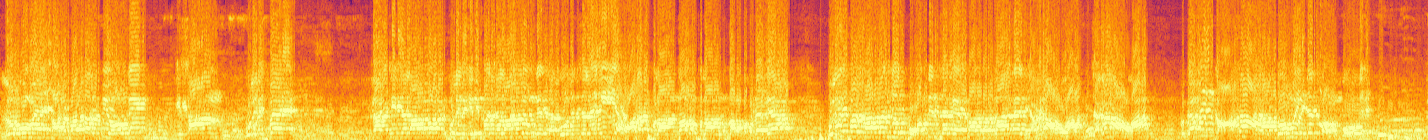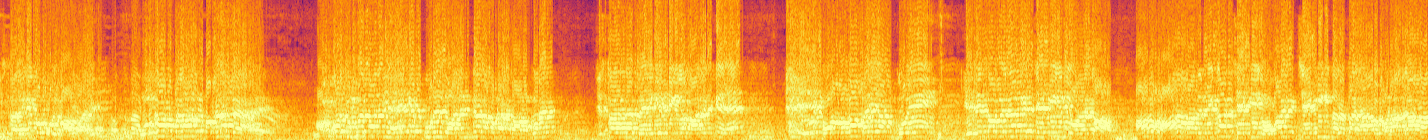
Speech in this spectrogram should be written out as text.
लोगों में अड़बतर भी होगी। किसान पुलिस पे लाठी चलाऊँगा, पुलिस इन पर चलाओगे उनके साथ गोली चलेगी, ये हमारा प्लान था प्लान उनका पकड़ा गया। पुलिस प्रशासन जो बहुत दिन तक कहता सरकार का झगड़ा होगा झगड़ा होगा दो महीने तो हमको इस तरह की तो कोई बात आई उनका प्लान पकड़ा गया है। हमको ज़िम्मेदारी है कि पूरे वॉलंटियर अपना काम करें जिस तरह से बैरिकेडिंग लगा रखे हैं एक और होगा भाई अब कोई ये नहीं समझना कि चेकिंग नहीं होएगा अब हर आदमी का चेकिंग होगा एक चेकिंग दस्ता यहाँ पे बना जाएगा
